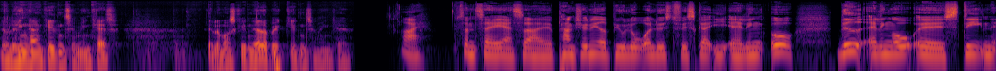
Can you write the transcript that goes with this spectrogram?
Jeg vil ikke engang give den til min kat. Eller måske netop ikke give den til min kat. Nej, sådan sagde altså øh, pensioneret biolog og lystfisker i Allingå ved Allingå øh, Sten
